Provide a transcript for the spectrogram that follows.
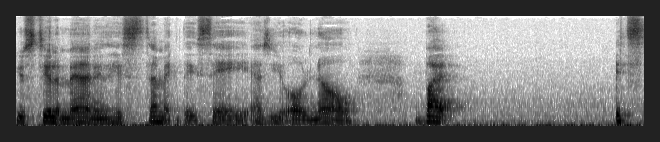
You're still a man in his stomach, they say, as you all know. But it's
